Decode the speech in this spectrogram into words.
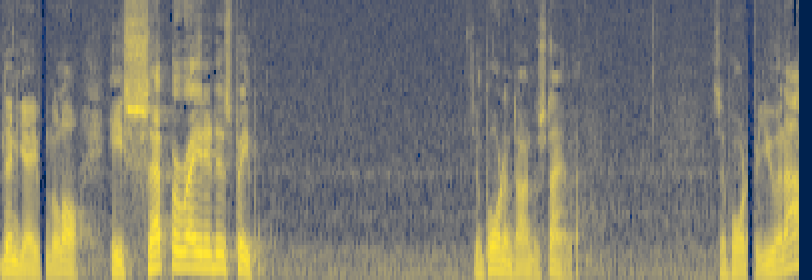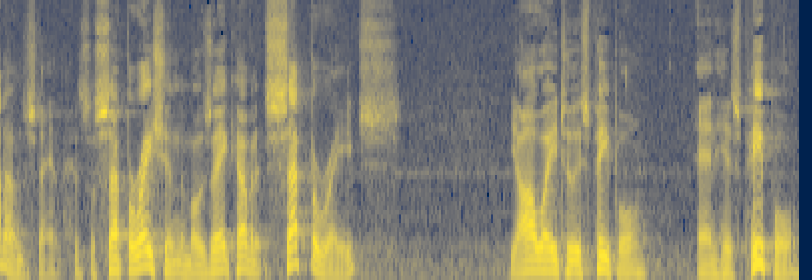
then gave them the law. He separated his people. It's important to understand that. It's important for you and I to understand that. It's a separation. The Mosaic covenant separates Yahweh to his people and his people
